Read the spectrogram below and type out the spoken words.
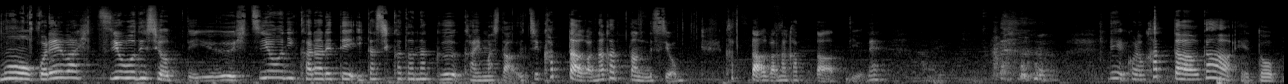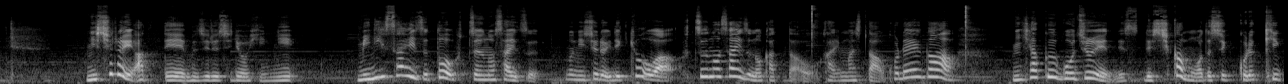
もうこれは必要でしょっていう必要に駆られて致し方なく買いました。うちカッターがなかったんですよ。カッターがなかったっていうね、でこのカッターがえっ、ー、と2種類あって無印良品にミニサイズと普通のサイズの2種類。で今日は普通のサイズのカッターを買いました。これが250円です。でしかも私これき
